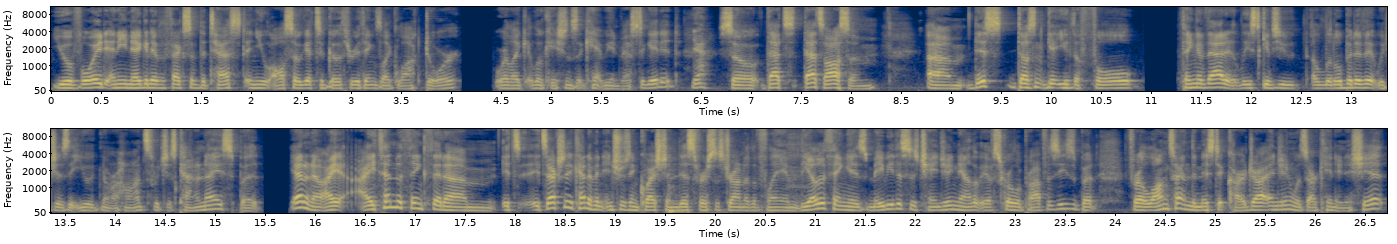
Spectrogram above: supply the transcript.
you avoid any negative effects of the test, and you also get to go through things like locked door or like locations that can't be investigated. Yeah. So that's that's awesome. Um, this doesn't get you the full thing of that. It at least gives you a little bit of it, which is that you ignore haunts, which is kind of nice. But yeah, I don't know. I, I tend to think that um it's it's actually kind of an interesting question, this versus Drawn to the Flame. The other thing is maybe this is changing now that we have Scroll of Prophecies, but for a long time the Mystic card draw engine was Arcane Initiate,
